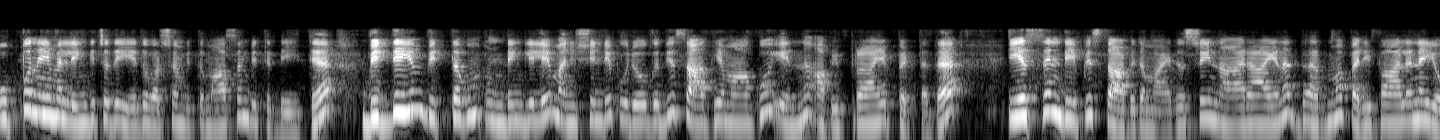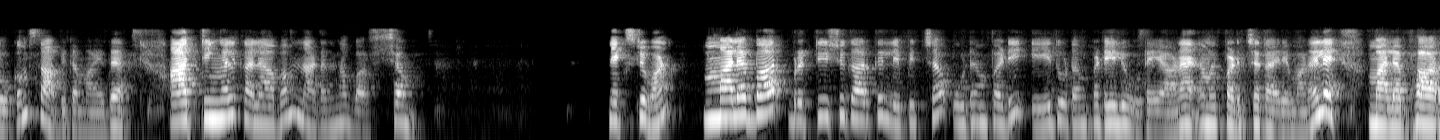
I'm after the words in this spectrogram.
ഉപ്പ് നിയമം ലംഘിച്ചത് ഏത് വർഷം? വിത്ത് മാസം വിത്ത് ഡേറ്റ് വിദ്യയും വിത്തവും ഉണ്ടെങ്കിലേ മനുഷ്യന്റെ പുരോഗതി സാധ്യമാകൂ എന്ന് അഭിപ്രായപ്പെട്ടത് എസ് എൻ ഡി പി സ്ഥാപിതമായത്. ശ്രീ നാരായണ ധർമ്മ പരിപാലന യോഗം സ്ഥാപിതമായത്. ആറ്റിങ്ങൽ കലാപം നടന്ന വർഷം. നെക്സ്റ്റ് വൺ മലബാർ ബ്രിട്ടീഷുകാർക്ക് ലഭിച്ച ഉടമ്പടി ഏത് ഉടമ്പടിയിലൂടെയാണ്? നമ്മൾ പഠിച്ച കാര്യമാണ് അല്ലെ? മലബാർ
